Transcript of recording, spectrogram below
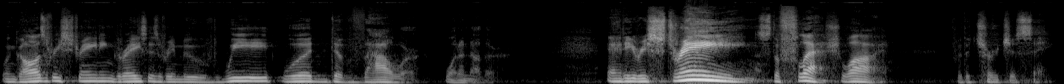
when God's restraining grace is removed. We would devour one another. And He restrains the flesh. Why? For the church's sake.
